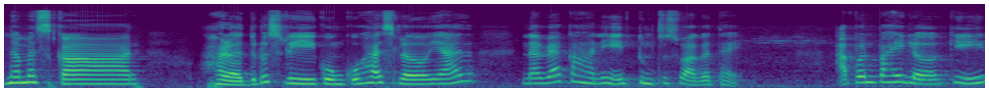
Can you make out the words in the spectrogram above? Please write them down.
नमस्कार. हळदरुश्री कुंकू हसलं या नव्या कहाणीत तुमचं स्वागत आहे. आपण पाहिलं की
